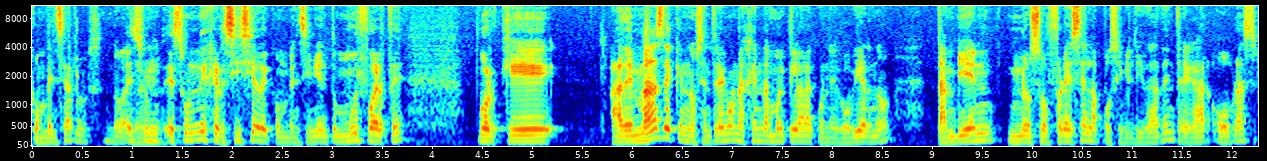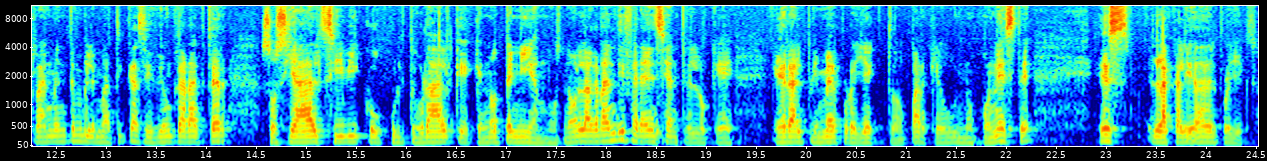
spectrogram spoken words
convencerlos, ¿no? Es un, es un ejercicio de convencimiento muy fuerte porque además de que nos entrega una agenda muy clara con el gobierno, también nos ofrece la posibilidad de entregar obras realmente emblemáticas y de un carácter social, cívico, cultural que, no teníamos. ¿no? La gran diferencia entre lo que era el primer proyecto Parque 1 con este es la calidad del proyecto.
